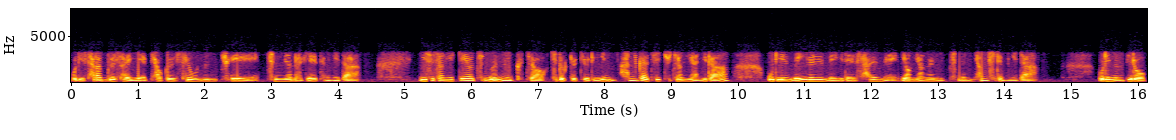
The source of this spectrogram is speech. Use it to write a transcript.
우리 사람들 사이에 벽을 세우는 죄에 직면하게 됩니다. 이 세상의 깨어짐은 그저 기독교 교리인 한 가지 주장이 아니라 우리의 매일매일의 삶에 영향을 미치는 현실입니다. 우리는 비록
